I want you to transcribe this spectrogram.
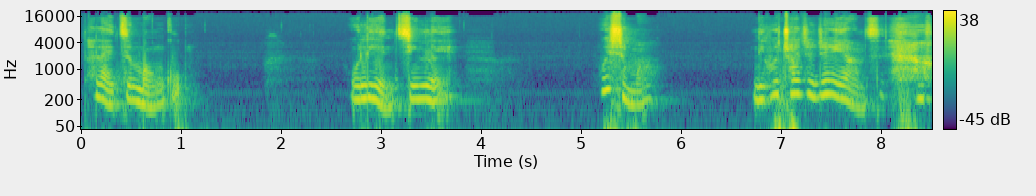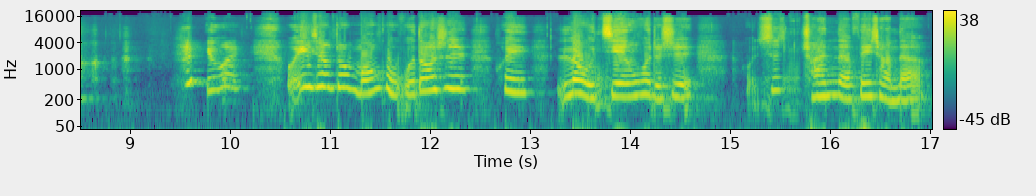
他来自蒙古。我脸惊了耶！为什么你会穿成这个样子？因为我印象中蒙古不都是会露肩，或者是我是穿的非常的。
